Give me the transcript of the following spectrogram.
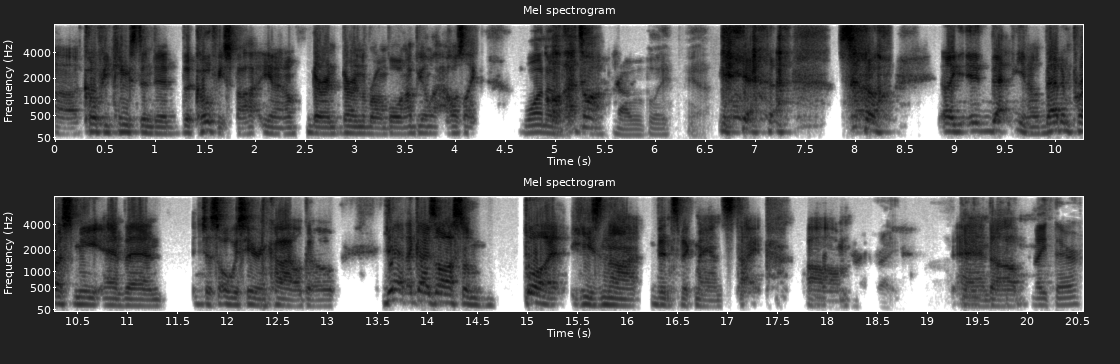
uh, Kofi Kingston did the Kofi spot, you know, during during the Rumble, and I'd be like, I was like, one Oh, of that's aw- probably yeah yeah. So like it, that, you know, that impressed me, and then just always hearing Kyle go, yeah, that guy's awesome, but he's not Vince McMahon's type. Um, right and um, right there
